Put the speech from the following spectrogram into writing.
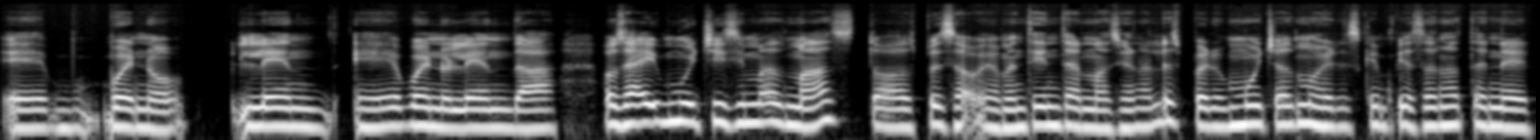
eh, bueno, eh, bueno, Lenda, o sea, hay muchísimas más, todas pues obviamente internacionales, pero muchas mujeres que empiezan a tener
